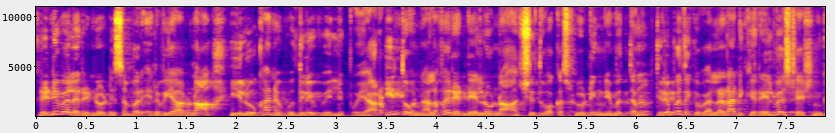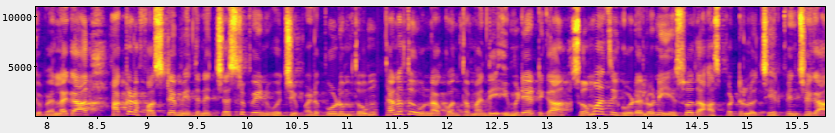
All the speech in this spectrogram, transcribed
రెండు వేల రెండు డిసెంబర్ ఇరవై ఆరున ఈ లోకాన్ని వదిలి వెళ్ళిపోయారు దీంతో నలభై రెండేళ్ళు ఉన్న అచ్యుత్ ఒక షూటింగ్ నిమిత్తం తిరుపతికి వెళ్ళడానికి రైల్వే స్టేషన్కి వెళ్ళగా అక్కడ ఫస్ట్ టైం ఏదైనా చెస్ట్ పెయిన్ వచ్చి పడిపోవడంతో తనతో ఉన్న కొంతమంది ఇమీడియట్గా సోమాజిగూడలోని యశోద హాస్పిటల్లో చేర్పించగా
